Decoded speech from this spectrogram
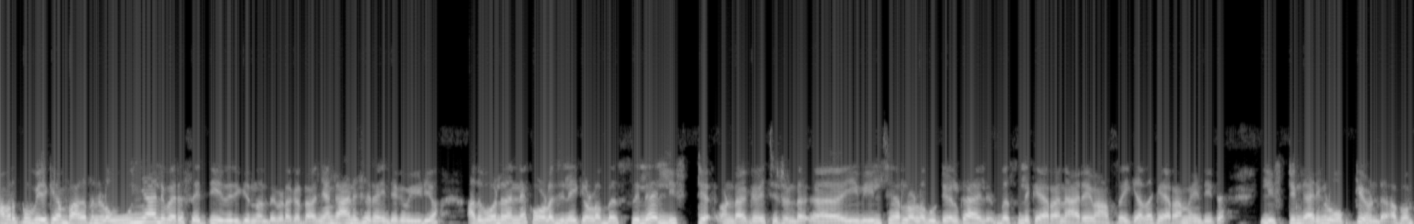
അവർക്ക് ഉപയോഗിക്കാൻ പാകത്തിനുള്ള ഊഞ്ഞാൽ വരെ സെറ്റ് ചെയ്തിരിക്കുന്നുണ്ട് ഇവിടെ കേട്ടോ. ഞാൻ കാണിച്ചു തരാം അതിന്റെയൊക്കെ വീഡിയോ അതുപോലെ തന്നെ കോളേജിലേക്കുള്ള ബസ്സിൽ ലിഫ്റ്റ് ഉണ്ടാക്കി വെച്ചിട്ടുണ്ട്. ഈ വീൽ ചെയറിലുള്ള കുട്ടികൾക്ക് ബസ്സിൽ കയറാൻ ആരെയും ആശ്രയിക്കാതെ കയറാൻ വേണ്ടിയിട്ട് ലിഫ്റ്റും കാര്യങ്ങളും ഒക്കെ ഉണ്ട്. അപ്പം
